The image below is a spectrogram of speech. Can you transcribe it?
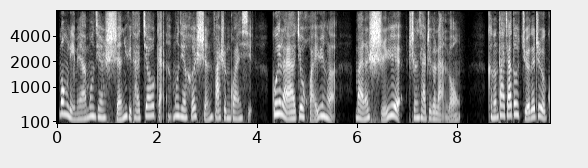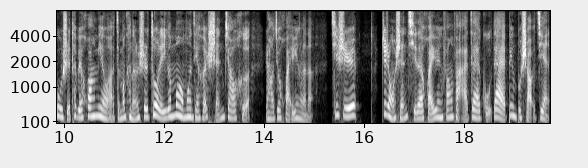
梦里面啊，梦见神与她交感，梦见和神发生关系，归来啊，就怀孕了，满了十月，生下这个懒龙。可能大家都觉得这个故事特别荒谬啊，怎么可能是做了一个梦，梦见和神交合，然后就怀孕了呢？其实。这种神奇的怀孕方法在古代并不少见。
